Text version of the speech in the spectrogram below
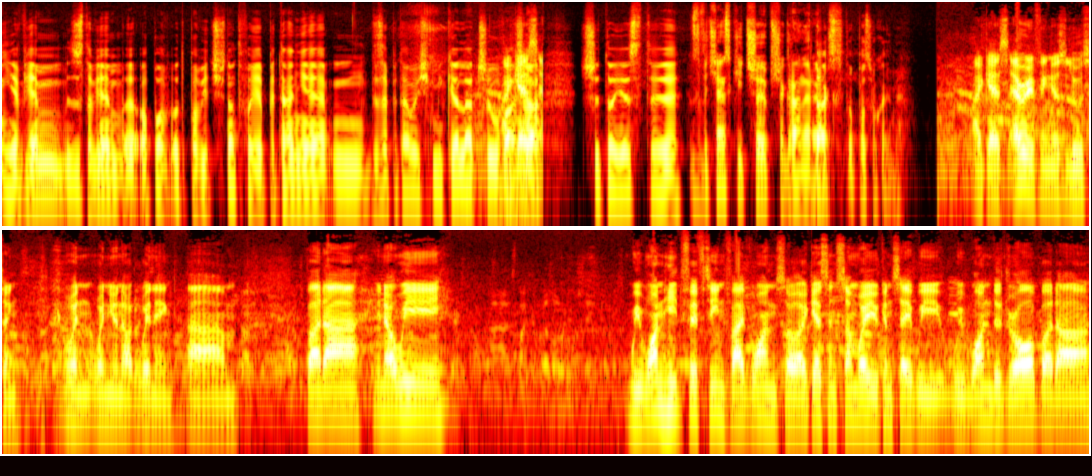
nie wiem, zostawiłem opo- odpowiedź na twoje pytanie, m, gdy zapytałeś Mikela, czy uważa, czy to jest... e, Zwycięski czy przegrany rejs? Tak, to posłuchajmy. I guess everything is losing when when you're not winning. Um, but uh, you know we we won Heat 15 5-1. So I guess in some way you can say we we won the draw, but. Uh,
